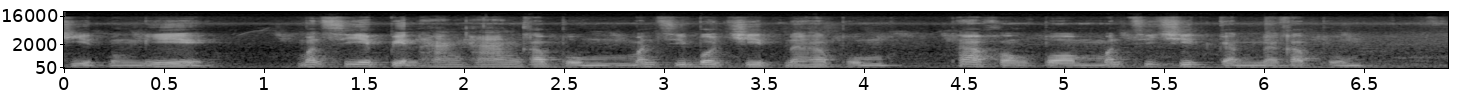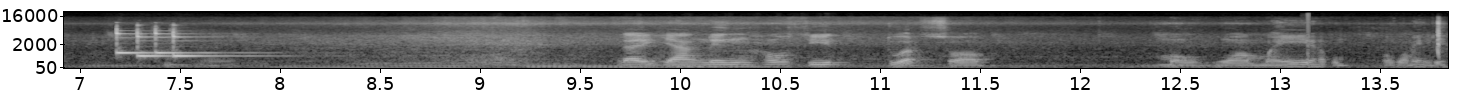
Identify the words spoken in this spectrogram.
ขีดมองนี้มันสิเป็นห่างๆครับผม มันสิบ่ชิดนะครับผม ถ้าของปลอมมันสิชิดกันนะครับผม ได้อีกอย่างหนึ่งเขาสิตรวจสอบหม่องหัวไม้ครับผมหัวไม้ดิ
